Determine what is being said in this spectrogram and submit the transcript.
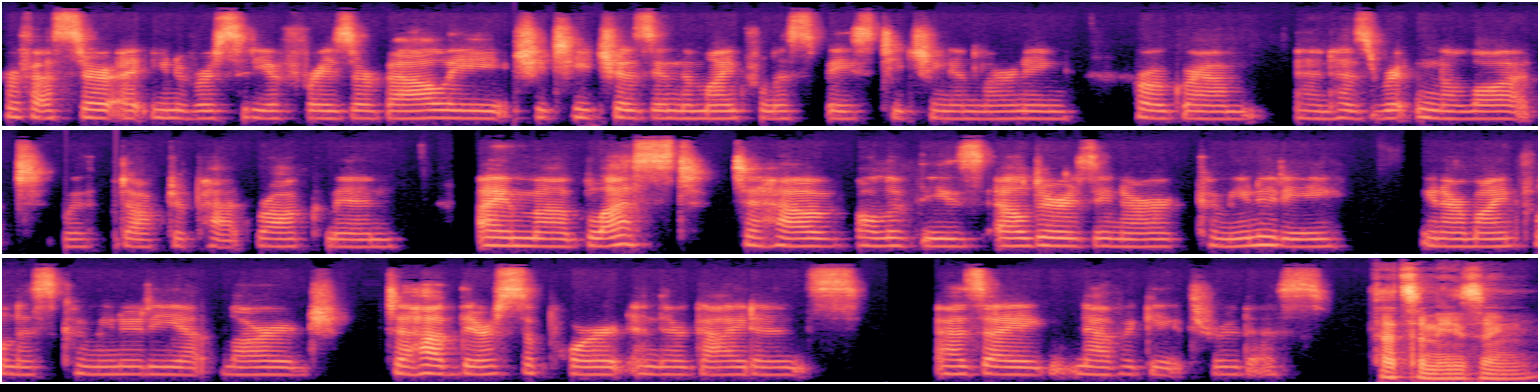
professor at University of Fraser Valley. She teaches in the mindfulness-based teaching and learning program and has written a lot with Dr. Pat Rockman. I'm uh, blessed to have all of these elders in our community, in our mindfulness community at large, to have their support and their guidance as I navigate through this. That's amazing.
